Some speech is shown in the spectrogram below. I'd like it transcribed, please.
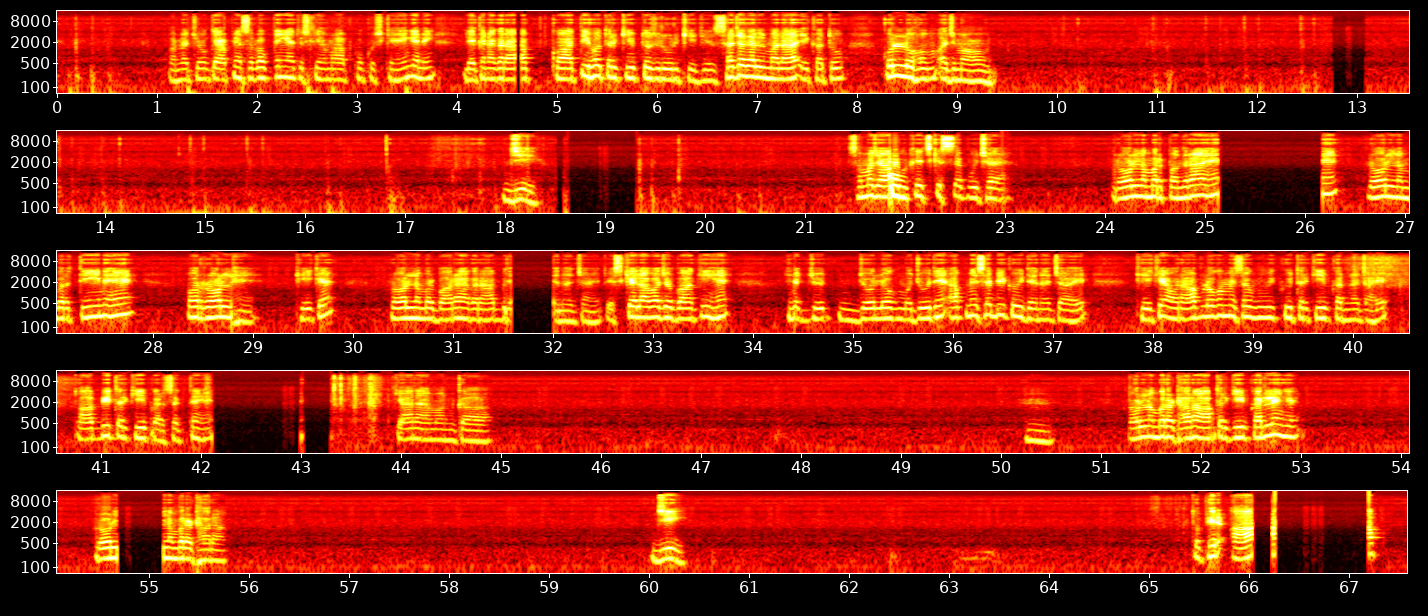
ورنہ چونکہ آپ نے سبق نہیں ہے تو اس لیے ہم آپ کو کچھ کہیں گے نہیں۔ لیکن اگر آپ کو آتی ہو ترکیب تو ضرور کیجیے سجد الملائکۃ کلہم اجمعون۔ جی۔ سمجھ آپ کو کس کس سے پوچھا ہے؟ رول نمبر پندرہ ہے۔ رول نمبر تین ہے اور رول ہیں ٹھیک ہے؟ رول نمبر بارہ اگر آپ بھی دینا چاہیں۔ تو اس کے علاوہ جو باقی ہیں، جو جو لوگ موجود ہیں، آپ میں سے بھی کوئی دینا چاہے، ٹھیک ہے؟ اور آپ لوگوں میں سے بھی کوئی ترکیب کرنا چاہے، تو آپ بھی ترکیب کر سکتے ہیں۔ کیا نام ہے ان کا؟ رول نمبر اٹھارہ آپ ترکیب کر لیں گے۔ رول نمبر اٹھارہ۔ جی۔ تو پھر آپ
